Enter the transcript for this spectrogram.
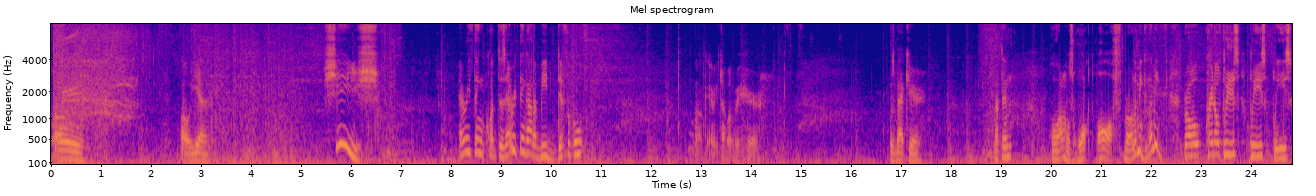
Whoa. Oh, yeah. Sheesh. Everything, what, does everything gotta be difficult? Okay, we jump over here. What's back here? Nothing? Oh, I almost walked off, bro. Let me, let me, bro. Kratos, please, please, please,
